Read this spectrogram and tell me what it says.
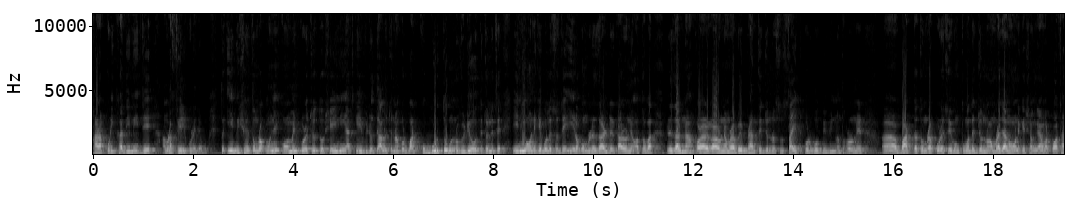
খারাপ পরীক্ষা দিইনি যে আমরা ফেল করে যাব। তো এই বিষয়ে তোমরা অনেক কমেন্ট করেছ, তো সেই নিয়ে আজকে এই ভিডিওতে আলোচনা করব। আর খুব গুরুত্বপূর্ণ ভিডিও হতে চলেছে। এই নিয়ে অনেকে বলেছ যে এরকম রেজাল্টের কারণে অথবা রেজাল্ট না করার কারণে আমরা বিভ্রান্তির জন্য সুসাইড করব। বিভিন্ন ধরনের বার্তা তোমরা করেছ এবং তোমাদের জন্য আমরা জানো অনেকের সঙ্গে আমার কথা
